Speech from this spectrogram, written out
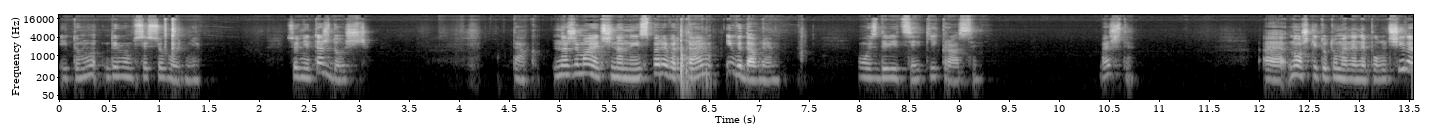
І тому дивимося сьогодні. Сьогодні теж дощ. Так, нажимаючи на низ, перевертаємо і видавлюємо. Ось дивіться, які краси. Бачите? Е, ножки тут у мене не вийшло.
